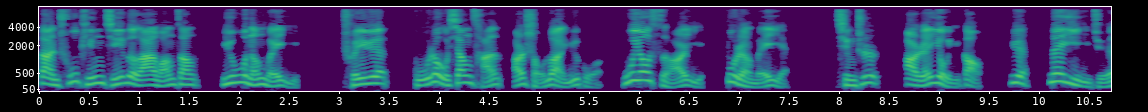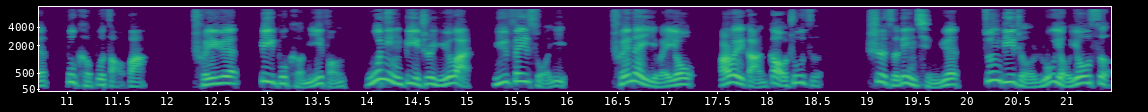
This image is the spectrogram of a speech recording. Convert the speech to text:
但除平及乐安王臧，于无能为矣。”垂曰：“骨肉相残而手乱于国，无有死而已，不忍为也。请之。”二人又以告曰：“内意已决，不可不早发。”垂曰：“必不可弥逢，吾宁避之于外，于非所宜。垂内以为忧，而未敢告诸子。世子令请曰：“尊彼者如有忧色，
